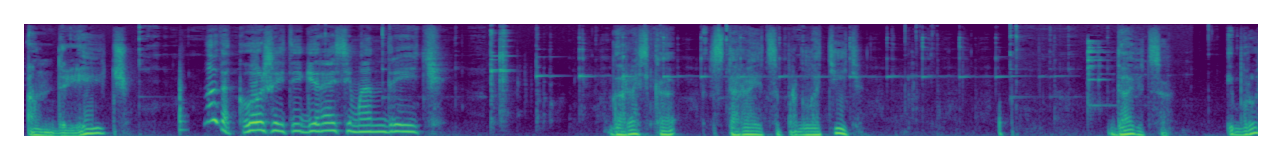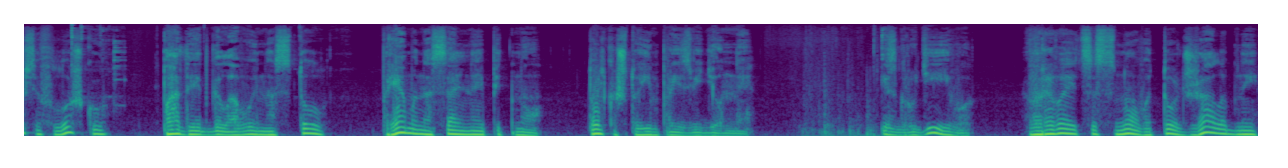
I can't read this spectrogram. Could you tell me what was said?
Андреич? Ну так кушайте, Герасим Андреевич. Гараська старается проглотить, давится и, бросив ложку, падает головой на стол прямо на сальное пятно, только что им произведенное. Из груди его вырывается снова тот жалобный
